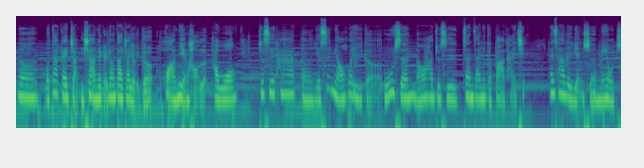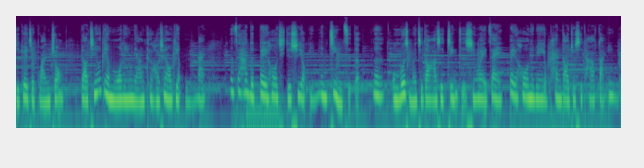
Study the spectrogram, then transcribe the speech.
那我大概讲一下那个，让大家有一个画面好了。好哦，就是他，呃，也是描绘一个服务生，然后他就是站在那个吧台前，但是他的眼神没有直对着观众，表情有点模棱两可，好像有点无奈。那在他的背后其实是有一面镜子的。那我们为什么会知道它是镜子？是因为在背后那边有看到，就是它反映了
